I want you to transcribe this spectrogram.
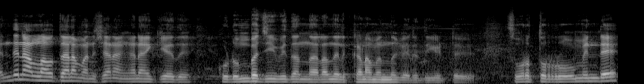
എന്തിനാ അള്ളാഹുത്താല മനുഷ്യനെ അങ്ങനെ ആക്കിയത്? കുടുംബജീവിതം നിലനിൽക്കണമെന്ന് കരുതിയിട്ട്. സൂറത്തു റൂമിന്റെ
